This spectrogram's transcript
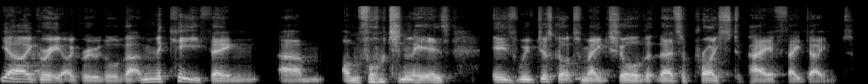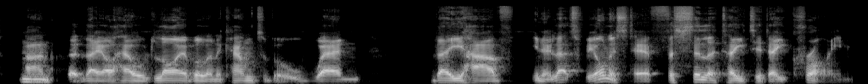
Yeah, I agree. I agree with all that. I mean, the key thing, um, unfortunately, is is we've just got to make sure that there's a price to pay if they don't, mm. and that they are held liable and accountable when they have, you know, let's be honest here, facilitated a crime,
